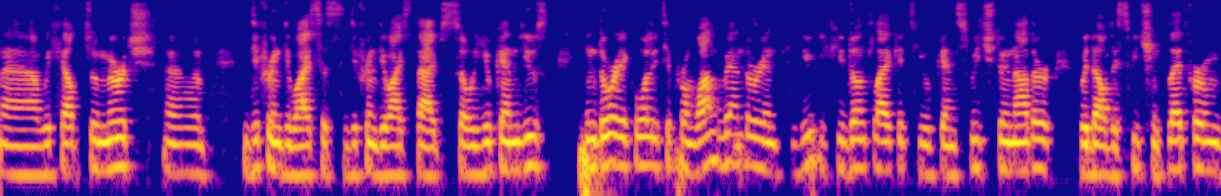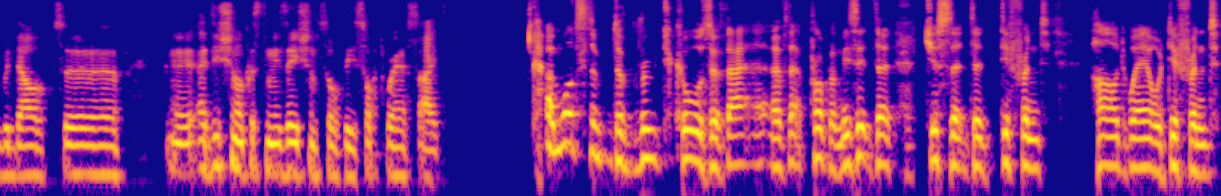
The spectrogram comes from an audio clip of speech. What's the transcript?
uh, we help to merge uh, different devices, different device types. So you can use indoor air quality from one vendor, and you, if you don't like it, you can switch to another without the switching platform, without uh, uh additional customizations of the software side. And what's the, the root cause of that of that problem? Is it that just that the different hardware or different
